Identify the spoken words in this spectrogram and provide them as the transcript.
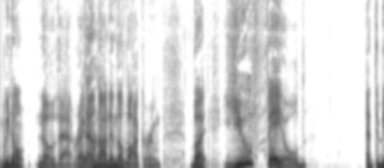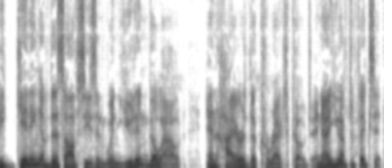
We don't know that, right? No. We're not in the locker room. But you failed at the beginning of this offseason when you didn't go out and hire the correct coach. And now you have to fix it.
